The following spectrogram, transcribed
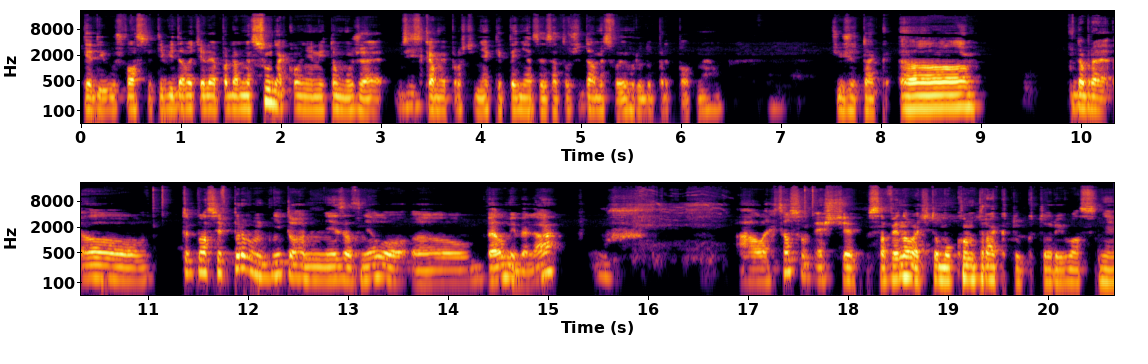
kedy už vlastne tí vydavatelia podľa mňa sú naklonení tomu, že získame proste nejaké peniaze za to, že dáme svoju hru do predplatného. Čiže tak. Uh, dobre, uh, tak vlastne v prvom dni toho nezaznelo uh, veľmi veľa. Už ale chcel som ešte sa venovať tomu kontraktu, ktorý vlastne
